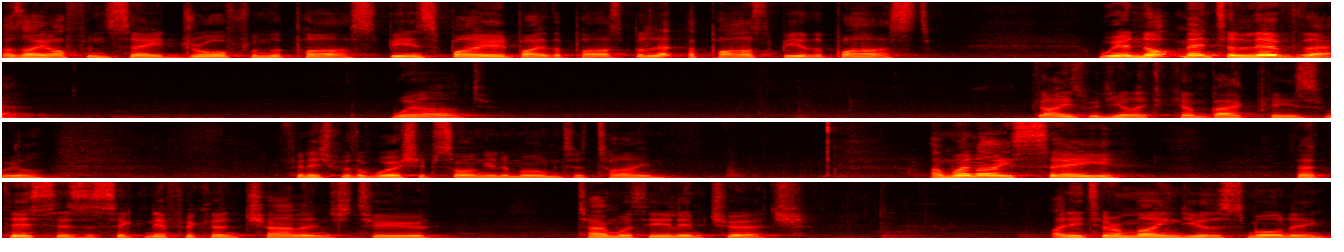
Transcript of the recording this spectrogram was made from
As I often say, draw from the past, be inspired by the past, but let the past be the past. We're not meant to live there. We aren't. Guys, would you like to come back, please? We'll finish with a worship song in a moment of time. And when I say that this is a significant challenge to Tamworth Elim Church, I need to remind you this morning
